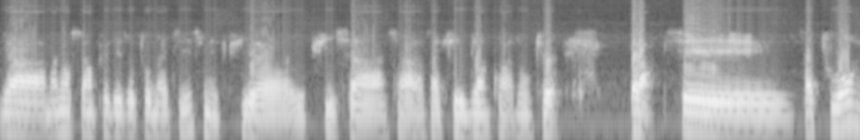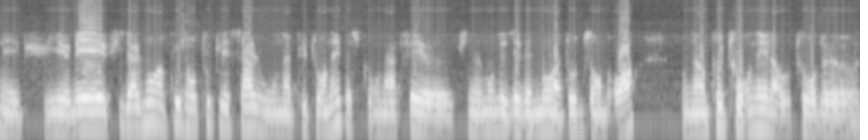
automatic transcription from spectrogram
y a maintenant c'est un peu des automatismes et puis et puis ça ça ça file bien quoi. Donc voilà, ça tourne et puis mais finalement un peu dans toutes les salles où on a pu tourner parce qu'on a fait finalement des événements à d'autres endroits. On a un peu tourné là autour de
